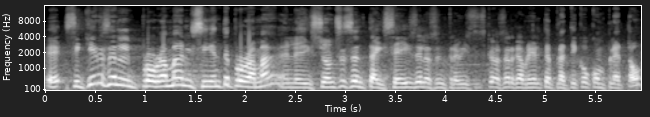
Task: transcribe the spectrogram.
Eh, si quieres, en el programa, en el siguiente programa, en la edición 66 de las entrevistas que va a hacer Gabriel, te platico completo.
